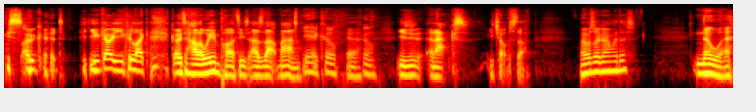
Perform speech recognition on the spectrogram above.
it's so good. You go. You could like go to Halloween parties as that man. Yeah, cool. Yeah. Cool. You need an axe. You chop stuff. Where was I going with this? Nowhere.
